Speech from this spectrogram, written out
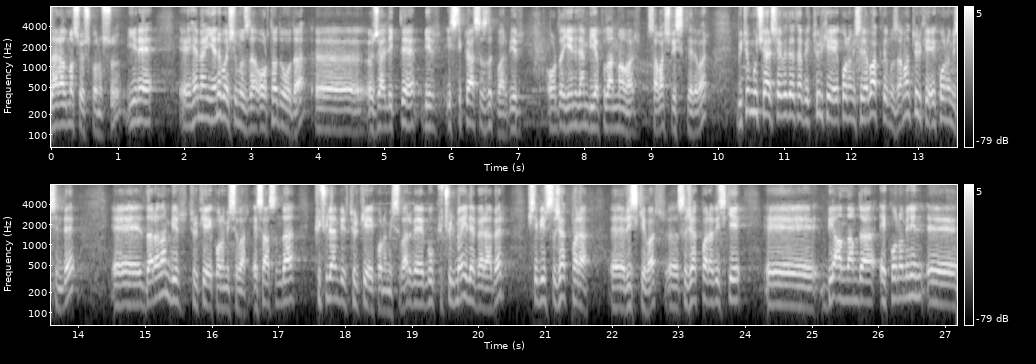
daralma söz konusu. Yine e, hemen yanı başımızda Orta Doğu'da e, özellikle bir istikrarsızlık var. Bir orada yeniden bir yapılanma var. Savaş riskleri var. Bütün bu çerçevede tabii Türkiye ekonomisine baktığımız zaman Türkiye ekonomisinde e, daralan bir Türkiye ekonomisi var. Esasında küçülen bir Türkiye ekonomisi var ve bu küçülmeyle beraber işte bir sıcak para e, riski var. E, sıcak para riski e, bir anlamda ekonominin e,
